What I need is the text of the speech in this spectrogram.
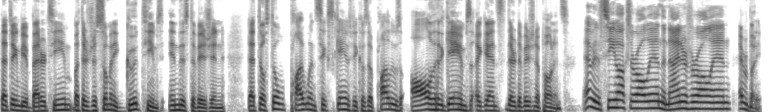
that they're gonna be a better team, but there's just so many good teams in this division that they'll still probably win six games because they'll probably lose all the games against their division opponents. I mean, the Seahawks are all in. The Niners are all in. Everybody.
